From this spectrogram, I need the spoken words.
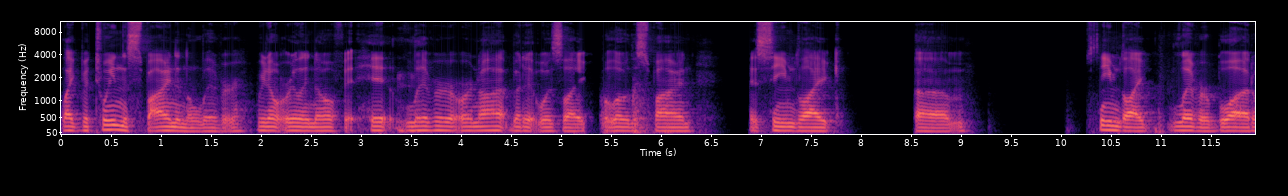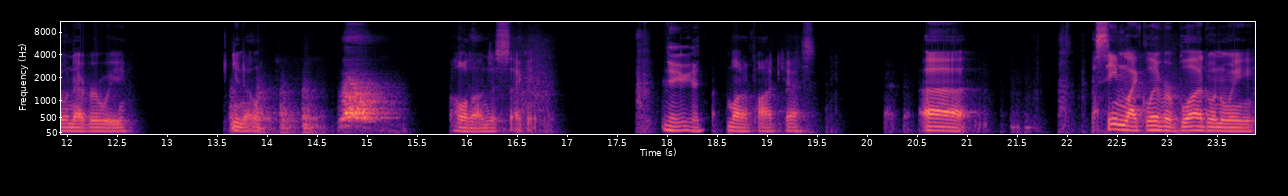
like between the spine and the liver. We don't really know if it hit mm-hmm. liver or not, but it was like below the spine. It seemed like um seemed like liver blood whenever we you know hold on just a second Yeah, you're good. i'm on a podcast uh seemed like liver blood when we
